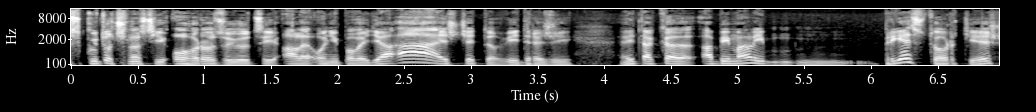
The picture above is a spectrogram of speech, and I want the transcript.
v skutočnosti ohrozujúci, ale oni povedia, a ešte to vydrží. Hej, tak e, aby mali priestor tiež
